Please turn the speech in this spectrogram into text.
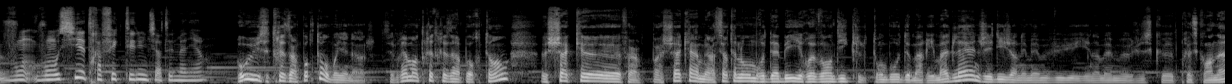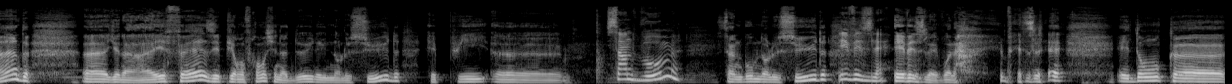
vont aussi être affectés d'une certaine manière? Oui, c'est très important au Moyen Âge. C'est vraiment très très important. Euh, chaque, euh, enfin pas chacun, mais un certain nombre d'abbayes revendiquent le tombeau de Marie-Madeleine. J'ai dit, j'en ai même vu, il y en a même jusque presque en Inde. Euh, il y en a à Éphèse, et puis en France, il y en a deux. Il y en a une dans le sud, et puis euh, Sainte-Baume. Sainte-Baume dans le sud. Et Vézelay. Et Vézelay, voilà. Vézelay. Et donc, euh,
